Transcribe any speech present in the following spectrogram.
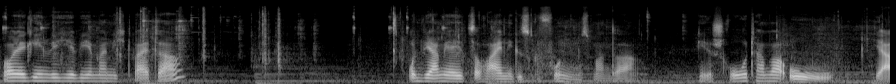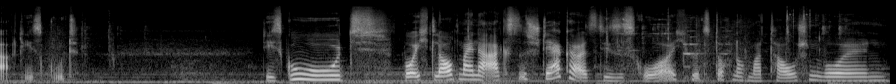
Vorher gehen wir hier wie immer nicht weiter. Und wir haben ja jetzt auch einiges gefunden, muss man sagen. Hier Schrot haben wir. Oh, ja, die ist gut. Die ist gut. Boah, ich glaube, meine Axt ist stärker als dieses Rohr. Ich würde es doch noch mal tauschen wollen.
